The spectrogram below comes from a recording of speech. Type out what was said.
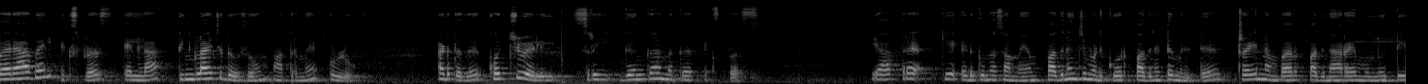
വരാവേൽ എക്സ്പ്രസ് എല്ലാ തിങ്കളാഴ്ച ദിവസവും മാത്രമേ ഉള്ളൂ. അടുത്തത് കൊച്ചുവേളി ശ്രീ ഗംഗാനഗർ എക്സ്പ്രസ്. യാത്രയ്ക്ക് എടുക്കുന്ന സമയം പതിനഞ്ച് മണിക്കൂർ പതിനെട്ട് മിനിറ്റ് ട്രെയിൻ നമ്പർ പതിനാറ് മുന്നൂറ്റി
